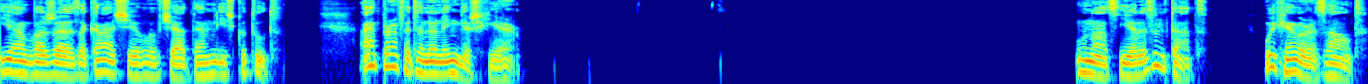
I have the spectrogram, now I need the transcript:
Я вважаю за краще вивчати англійську тут. I prefer to learn English here. У нас є результат. We have a result.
